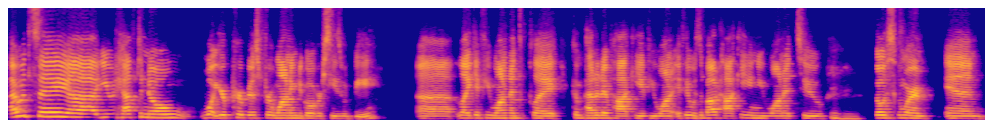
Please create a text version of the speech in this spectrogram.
I would say uh, you'd have to know what your purpose for wanting to go overseas would be. Uh, like if you wanted to play competitive hockey, if you want, if it was about hockey and you wanted to mm-hmm. go somewhere and, and,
